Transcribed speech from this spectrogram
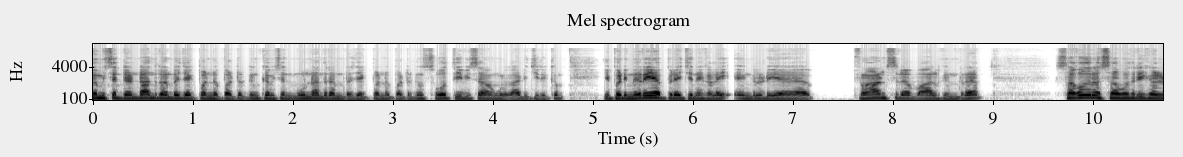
கமிஷன் ரெண்டாந்திரம் ரிஜெக்ட் பண்ணப்பட்டிருக்கும் கமிஷன் மூணாந்திரம் ரிஜெக்ட் பண்ணப்பட்டிருக்கும் சோத்தி விசா அவங்களுக்கு அடிச்சிருக்கும். இப்படி நிறைய பிரச்சனைகளை எங்களுடைய பிரான்ஸில் வாழ்கின்ற சகோதர சகோதரிகள்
